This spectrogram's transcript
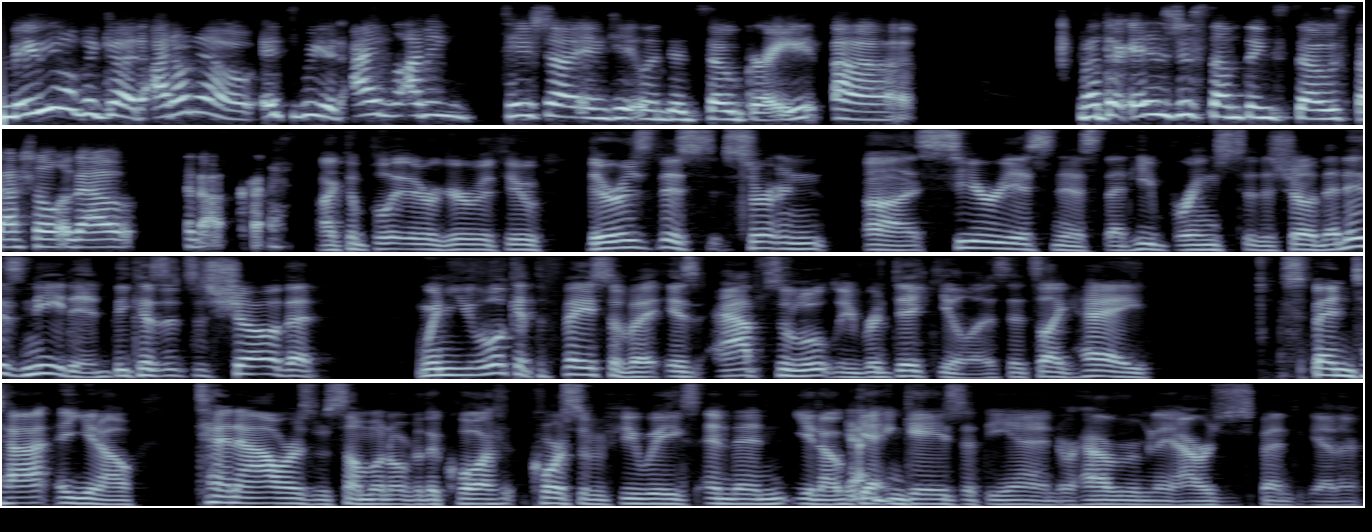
maybe it'll be good. I don't know. It's weird. I I mean, Tayshia and Kaitlyn did so great. Uh, but there is just something so special about about Chris. I completely agree with you. There is this certain uh, seriousness that he brings to the show that is needed because it's a show that, when you look at the face of it, is absolutely ridiculous. It's like, hey, spend ta- you know ten hours with someone over the course course of a few weeks, and then you know Yeah. get engaged at the end, or however many hours you spend together.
